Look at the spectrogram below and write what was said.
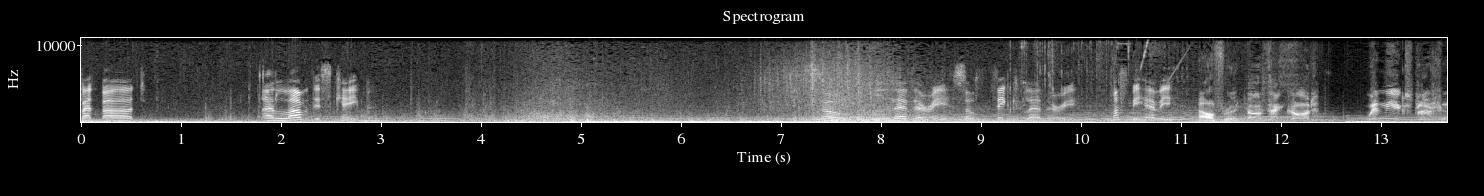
Oh, Batbot. I love this cape. It's so leathery, so thick leathery. Must be heavy. Alfred, Oh, thank God. When the explosion...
